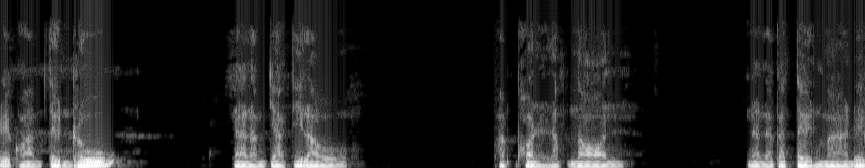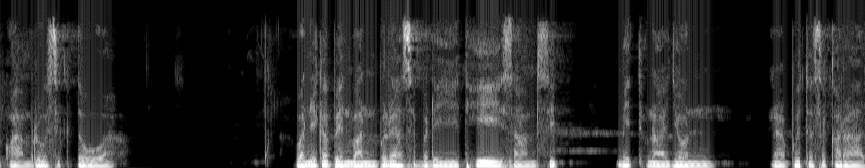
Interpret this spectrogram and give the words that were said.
ด้วยความตื่นรู้นะหลังจากที่เราพักผ่อนหลับนอนนะแล้วก็ตื่นมาด้วยความรู้สึกตัว วันนี้ก็เป็นวันพฤหัสบดีที่ 30 มิถุนายนนะพุทธศักราช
